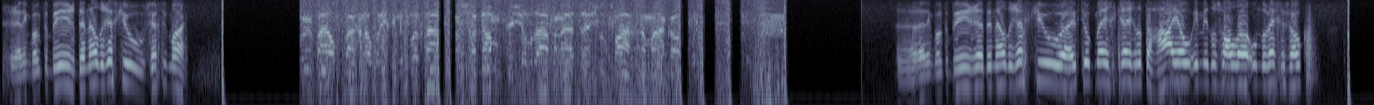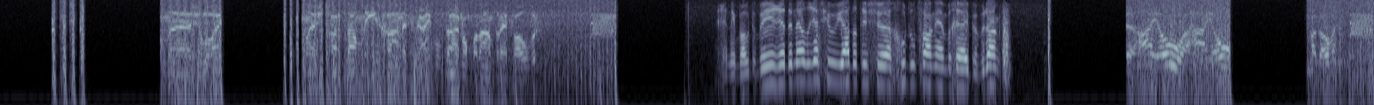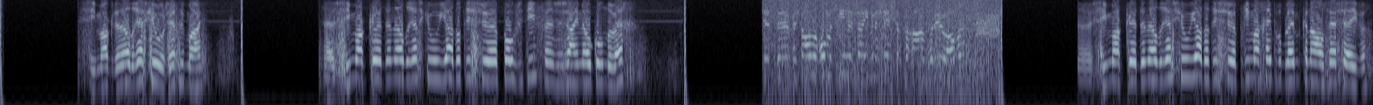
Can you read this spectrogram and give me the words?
Reddingboot de Beer, Den Helder Rescue, zegt u het maar. Vuurpijl, we gaan over richting de vluchthaven van Amsterdam en zullen daar vanuit uh, zoekslagen gaan maken over. Uh, reddingboot de Beer, Den Helder Rescue, heeft u ook meegekregen dat de HIO inmiddels al onderweg is ook? Even kijken of daar nog wat aantreffen over. Reddingboot de Beer, Den Helder Rescue, ja dat is uh, goed ontvangen en begrepen, bedankt. Uh, HIO, HIO. Mag over. CIMAC Den Helder Rescue, zegt u maar. Uh, uh, Den Helder Rescue, ja dat is uh, positief en ze zijn ook onderweg. Is het verstandig om misschien een 67 te gaan voor u, over? Uh, CIMAC Den Helder Rescue, ja dat is uh, prima, geen probleem, kanaal 67.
